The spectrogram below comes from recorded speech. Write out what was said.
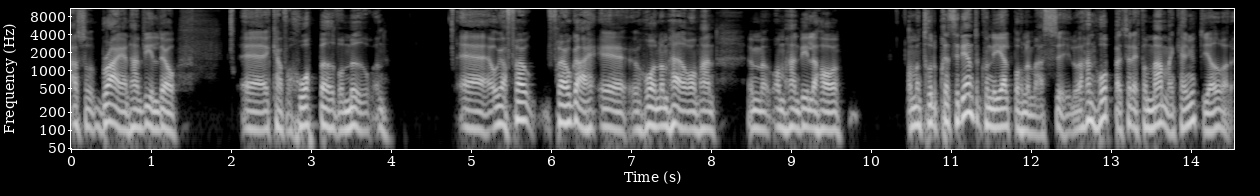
alltså Brian, han vill då eh, kanske hoppa över muren. Eh, och jag frå frågar eh, honom här om han, om han ville ha om man trodde presidenten kunde hjälpa honom med asyl och han hoppades det för mamman kan ju inte göra det.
